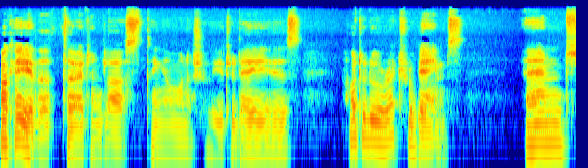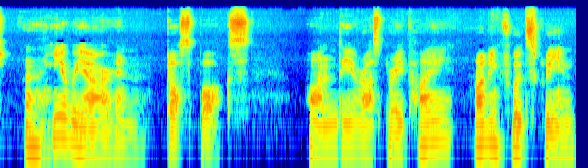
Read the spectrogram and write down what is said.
Okay, the third and last thing I want to show you today is how to do retro games. And uh, here we are in DOSBox on the Raspberry Pi running full screen,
